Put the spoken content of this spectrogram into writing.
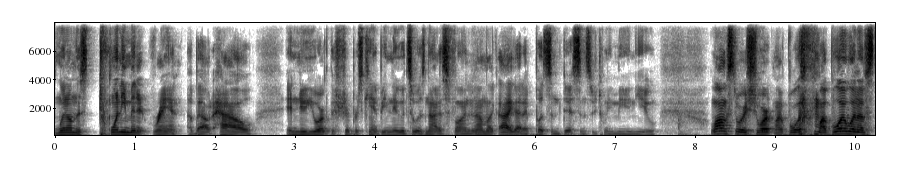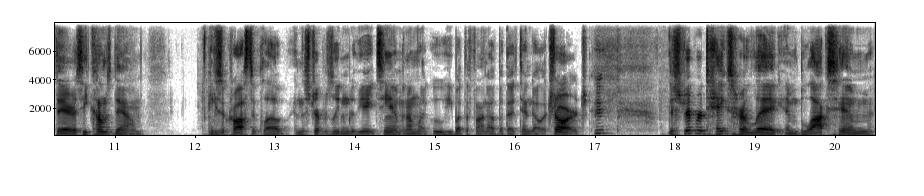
went on this twenty-minute rant about how in New York the strippers can't be nude, so it's not as fun. And I'm like, I gotta put some distance between me and you. Long story short, my boy, my boy went upstairs. He comes down. He's across the club, and the strippers lead him to the ATM. And I'm like, ooh, he about to find out about that ten dollar charge. Mm. The stripper takes her leg and blocks him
